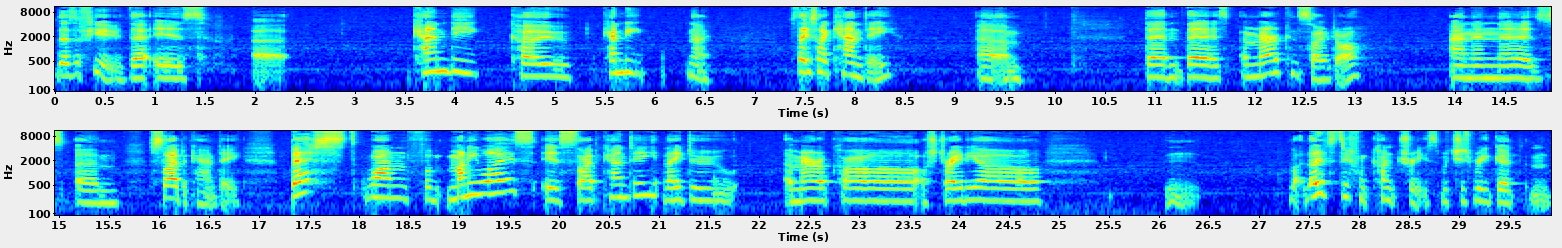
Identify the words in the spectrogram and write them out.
there's a few. There is uh, Candy Co. Candy, no, Stateside Candy. Um, then there's American Soda, and then there's um, Cyber Candy best one for money wise is Cyber Candy. They do America, Australia, mm, like loads of different countries, which is really good. And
